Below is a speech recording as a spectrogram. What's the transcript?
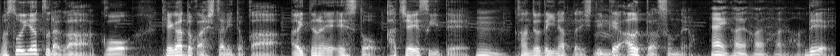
まあ、そういうやつらがこう怪我とかしたりとか相手のエースと勝ち合いすぎて、うん。感情的になったりして一回アウトはすんのよ、はいはいはいはいはい。で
